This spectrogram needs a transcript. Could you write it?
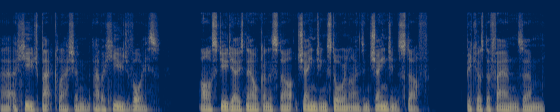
uh, a huge backlash and have a huge voice, our studio's now going to start changing storylines and changing stuff because the fans um,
